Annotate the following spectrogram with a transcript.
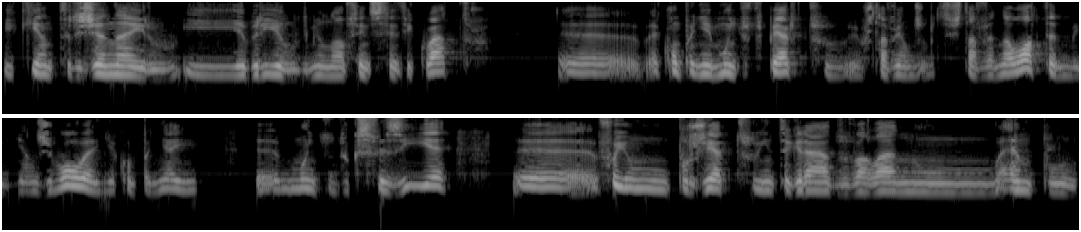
e que entre janeiro e abril de 1974 uh, acompanhei muito de perto. Eu estava, em, estava na OTAN em Lisboa e acompanhei uh, muito do que se fazia. Uh, foi um projeto integrado, vá lá, num amplo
